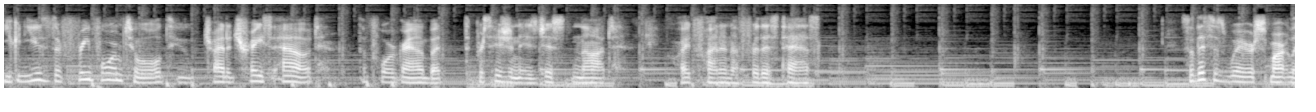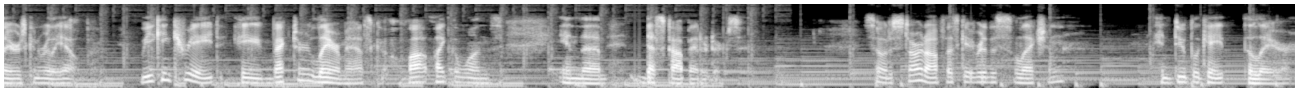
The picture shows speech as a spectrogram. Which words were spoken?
You can use the freeform tool to try to trace out the foreground, but the precision is just not quite fine enough for this task. So this is where smart layers can really help. We can create a vector layer mask a lot like the ones in the desktop editors. So to start off, let's get rid of the selection and duplicate the layer.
